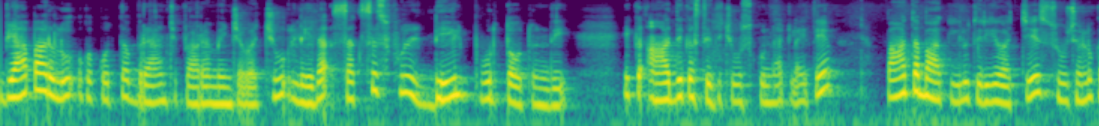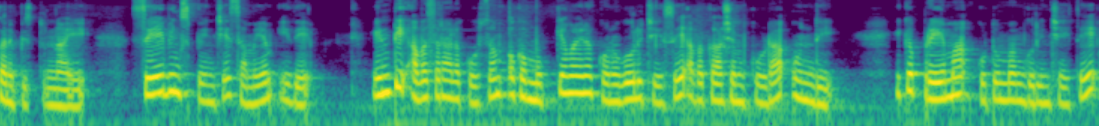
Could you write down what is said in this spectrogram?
వ్యాపారులు ఒక కొత్త బ్రాంచ్ ప్రారంభించవచ్చు లేదా సక్సెస్ఫుల్ డీల్ పూర్తవుతుంది. ఇక ఆర్థిక స్థితి చూసుకున్నట్లయితే పాత బాకీలు తిరిగి వచ్చే సూచనలు కనిపిస్తున్నాయి. సేవింగ్స్ పెంచే సమయం ఇదే. ఇంటి అవసరాల కోసం ఒక ముఖ్యమైన కొనుగోలు చేసే అవకాశం కూడా ఉంది. ఇక ప్రేమ కుటుంబం గురించి అయితే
